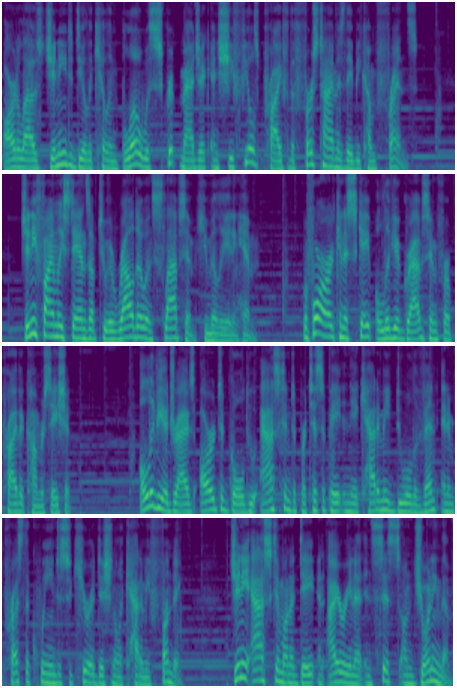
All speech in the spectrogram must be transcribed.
Ard allows Ginny to deal a killing blow with script magic, and she feels pride for the first time as they become friends. Ginny finally stands up to Iraldo and slaps him, humiliating him. Before Ard can escape, Olivia grabs him for a private conversation. Olivia drags Ard to Gold, who asks him to participate in the Academy Duel event and impress the Queen to secure additional Academy funding. Ginny asks him on a date, and Irina insists on joining them,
